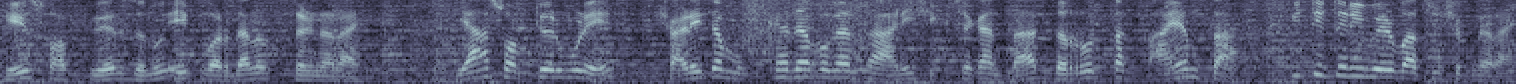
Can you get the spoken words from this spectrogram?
हे सॉफ्टवेअर जणू एक वरदानच ठरणार आहे. या सॉफ्टवेअरमुळे शाळेच्या मुख्याध्यापकांचा आणि शिक्षकांचा दररोजचा कायमचा कितीतरी वेळ वाचू शकणार आहे.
